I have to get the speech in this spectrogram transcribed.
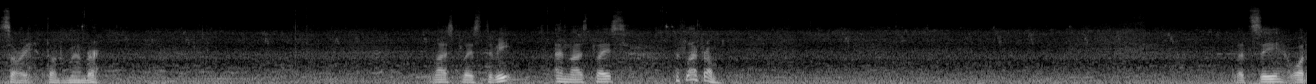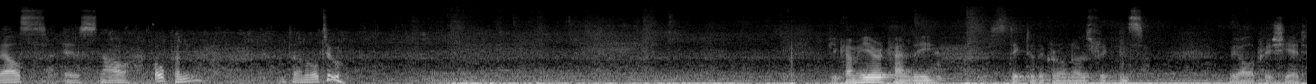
Sorry, don't remember. Nice place to be and nice place to fly from. Let's see what else is now open in Terminal 2. If you come here, kindly stick to the corona restrictions. We all appreciate.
